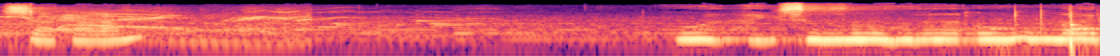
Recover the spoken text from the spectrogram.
Selamat malam. Wahai semua umat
